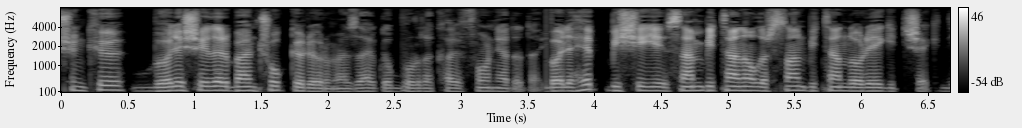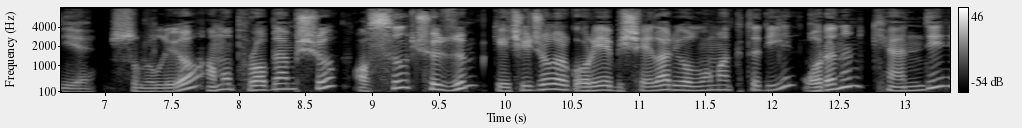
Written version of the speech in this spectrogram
Çünkü böyle şeyleri ben çok görüyorum özellikle burada Kaliforniya'da da. Böyle hep bir şeyi sen bir tane alırsan bir tane de oraya gidecek diye sunuluyor. Ama problem şu asıl çözüm geçici olarak oraya bir şeyler yollamakta değil. Oranın kendi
